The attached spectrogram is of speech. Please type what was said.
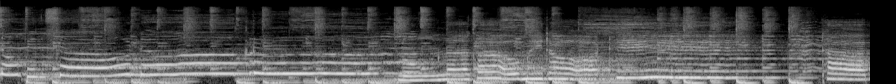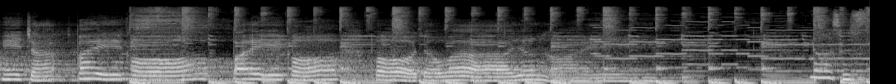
น้องเป็นสาวนาเกลือหนุ่มนาข้าวไม่ทอดทิ้งถ้าพี่จะไปขอ ไปขอ พ่อจะว่ายังไงน้องสุดแส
